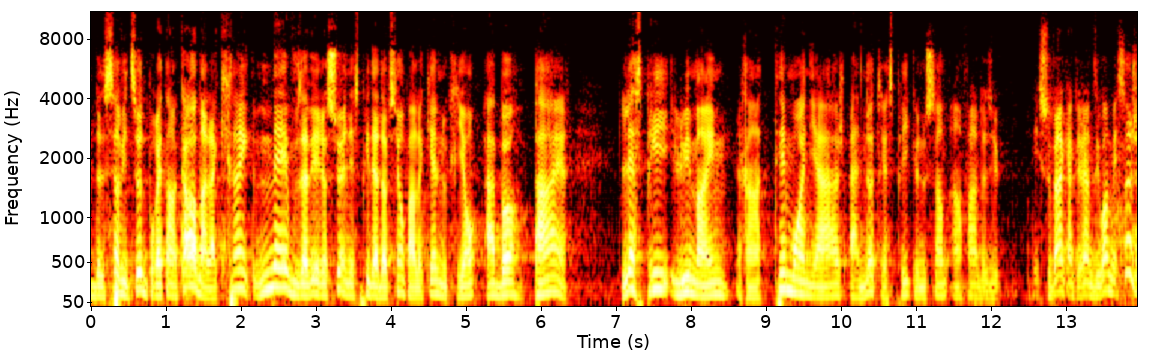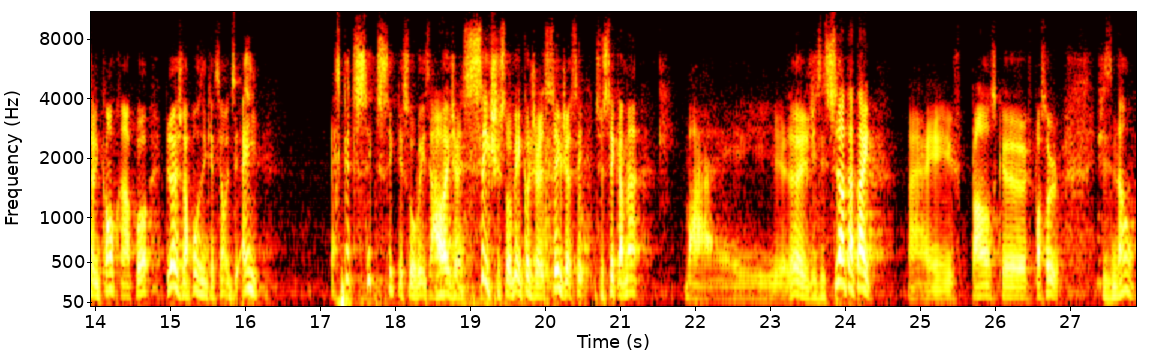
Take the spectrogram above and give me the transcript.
de servitude pour être encore dans la crainte, mais vous avez reçu un esprit d'adoption par lequel nous crions Abba, Père. L'Esprit lui-même rend témoignage à notre esprit que nous sommes enfants de Dieu. Et souvent, quand les gens me disent Ouais, mais ça, je ne le comprends pas, puis là, je leur pose une question. Ils disent Hey, est-ce que tu sais que tu sais que tu es sauvé? Ils disent Ah ouais, je sais que je suis sauvé. Écoute, je le sais que je sais. Tu sais comment? Ben, là, j'ai dit C'est dans ta tête? Ben, je pense que je ne suis pas sûr. J'ai dit Non,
